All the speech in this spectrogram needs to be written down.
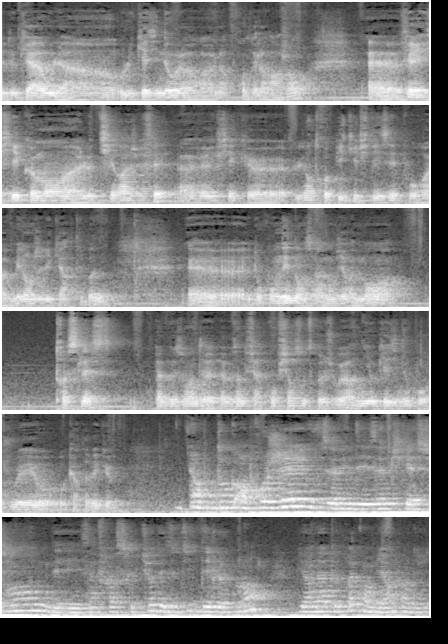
de- cas où, la- où le casino leur, prendrait leur argent, euh, vérifier comment euh, le tirage est fait, euh, vérifier que l'entropie qui est utilisée pour mélanger les cartes est bonne. Donc on est dans un environnement trustless, pas besoin de, pas besoin de faire confiance aux autres joueurs ni au casino pour jouer aux, cartes avec eux. Donc en projet, vous avez des applications, des infrastructures, des outils de développement. Il y en a à peu près combien aujourd'hui?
